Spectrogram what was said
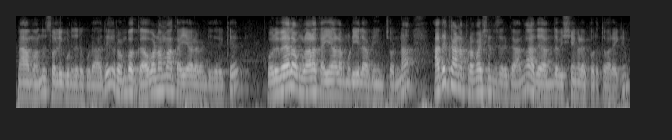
நாம் வந்து சொல்லிக் கொடுத்துடக்கூடாது ரொம்ப கவனமாக கையாள வேண்டியது இருக்குது ஒருவேளை உங்களால் கையாள முடியல அப்படின்னு சொன்னால் அதுக்கான ப்ரொஃபஷன்ஸ் இருக்காங்க. அது அந்த விஷயங்களை பொறுத்த வரைக்கும்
